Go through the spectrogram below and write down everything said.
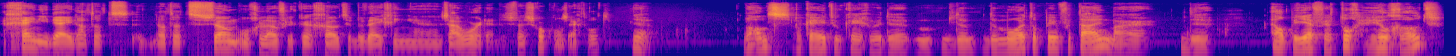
geen idee dat dat, dat, dat zo'n ongelooflijke grote beweging zou worden. Dus we schrokken ons echt rot. Ja. Want, oké, toen kregen we de, de, de moord op Pim maar de LPF werd toch heel groot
